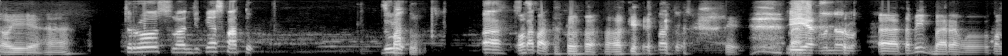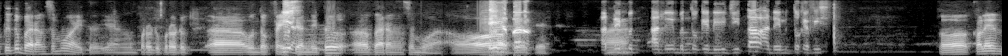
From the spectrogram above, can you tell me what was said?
Oh iya. Huh? Terus selanjutnya sepatu. Dulu. Sepatu. Ah, sepatu. Oh, sepatu. Oke. okay. Sepatu. Nah, iya benar Uh, tapi barang waktu itu barang semua itu yang produk-produk uh, untuk fashion iya. itu uh, barang semua. Oh, iya, okay, Okay. Ada yang nah. ada yang bentuknya digital, ada yang bentuknya fisik. Oh, kalau yang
